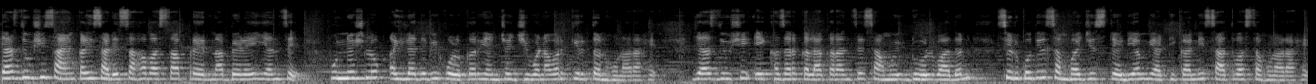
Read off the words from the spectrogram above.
त्याच दिवशी सायंकाळी साडेसहा वाजता प्रेरणा बेळे यांचे पुण्यश्लोक अहिल्यादेवी होळकर यांच्या जीवनावर कीर्तन होणार आहे. याच दिवशी एक हजार कलाकारांचे सामूहिक ढोलवादन उद्घाटन सिडकोतील संभाजी स्टेडियम या ठिकाणी सात वाजता होणार आहे.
